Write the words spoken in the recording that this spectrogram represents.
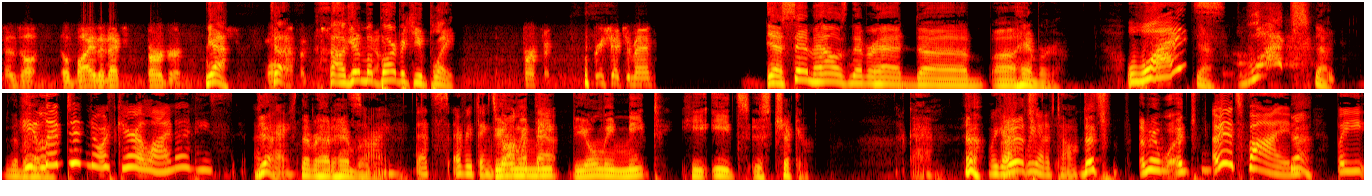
says he'll, he'll buy the next burger. Yeah. Won't Tell- happen. I'll get him a Yeah. barbecue plate. Perfect. Appreciate you, man. Yeah, Sam Howell's never had uh, a hamburger. What? Yeah. What? Yeah. never He had a- lived in North Carolina and he's okay. Yeah, he's never had a hamburger. Sorry, that's everything's The wrong only with meat, that. the only meat he eats is chicken. Okay, Yeah, we I got mean, we got to talk. That's, I mean, it's, I mean, it's fine. Yeah. but you,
